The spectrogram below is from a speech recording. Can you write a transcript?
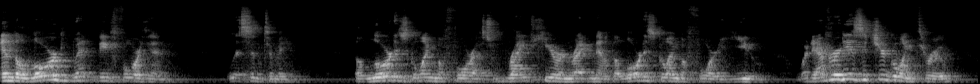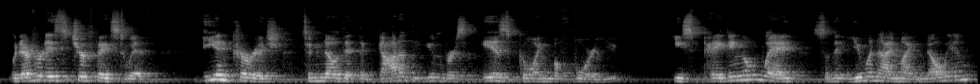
And the Lord went before them. Listen to me. The Lord is going before us right here and right now. The Lord is going before you. Whatever it is that you're going through, whatever it is that you're faced with, be encouraged to know that the God of the universe is going before you. He's paving a way so that you and I might know him,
